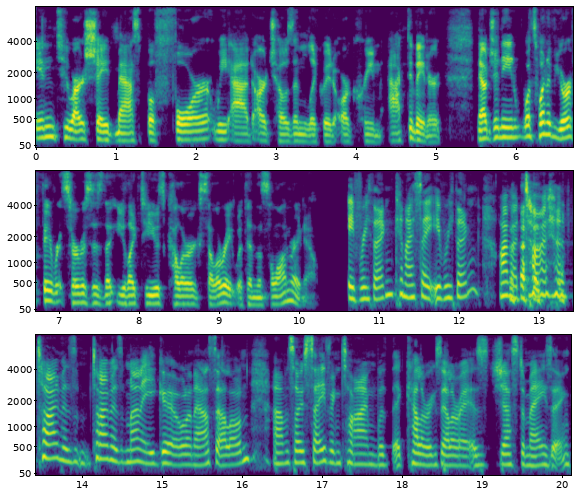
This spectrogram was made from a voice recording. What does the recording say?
into our shade mask before we add our chosen liquid or cream activator. Now, Janine, what's one of your favorite services that you like to use Color Accelerate within the salon right now? everything. Can I say everything? I'm a time time is time is money girl in our salon. Um, so saving time with the Color Accelerate is just amazing.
